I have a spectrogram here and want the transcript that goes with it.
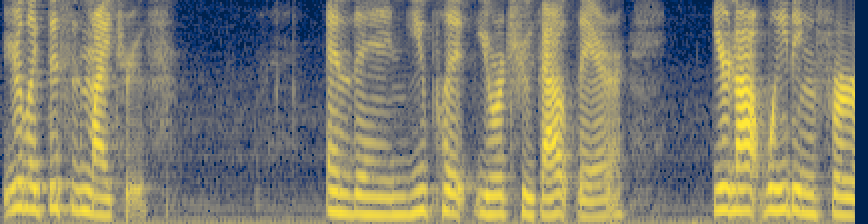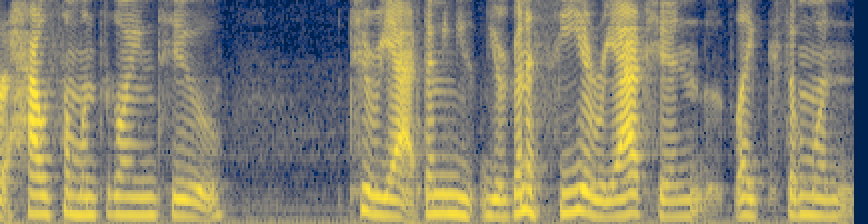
you're like this is my truth and then you put your truth out there you're not waiting for how someone's going to to react. I mean you, you're gonna see a reaction like someone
